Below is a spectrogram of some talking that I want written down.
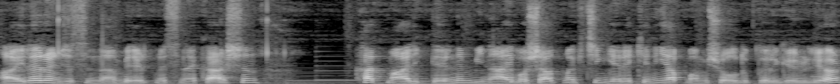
aylar öncesinden belirtmesine karşın kat maliklerinin binayı boşaltmak için gerekeni yapmamış oldukları görülüyor.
